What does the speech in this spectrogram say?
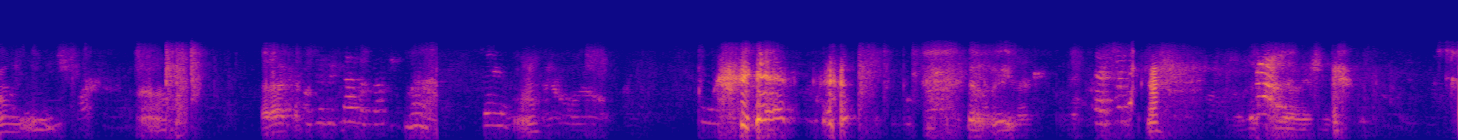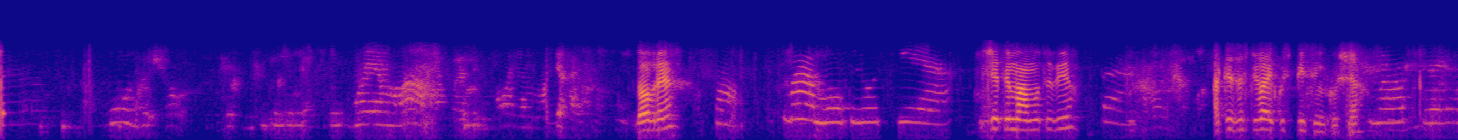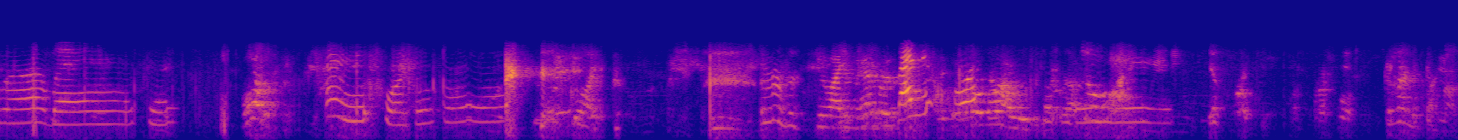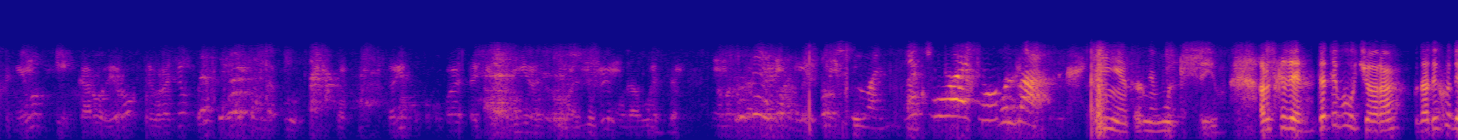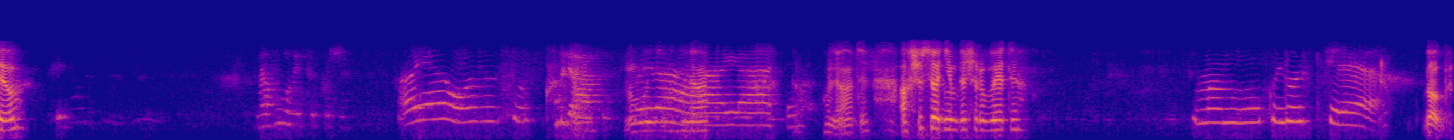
Моя мама. Моя мама. Добре? Маму ключі. Вчити маму тобі? Так. А ти заспівай якусь пісеньку ще. Ну заспівай. Та не хочу. Не хочу. Будь ласка. Ні, ні, то не мультик. А розкажи, де ти був вчора? Куди ти ходив? На вулиці кажи. А я хочу. Гуляти. Ну, будемо гуляти. Гуляти. Гуляти. А що сьогодні будеш робити? Маму ключі. Добре.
